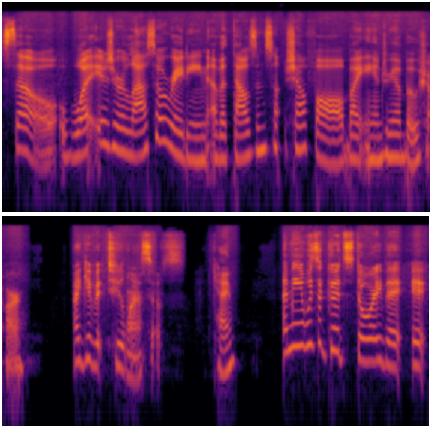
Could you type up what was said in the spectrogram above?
So, what is your lasso rating of A Thousand Shall Fall by Andrea Boeshaar? I give it two lassos. Okay. I mean, it was a good story, but it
